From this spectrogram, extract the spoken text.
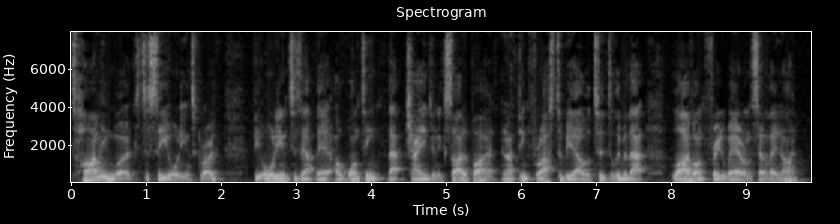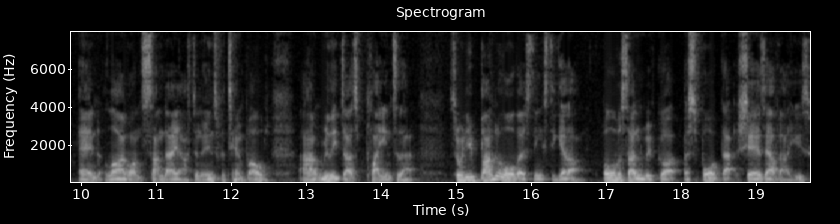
timing works to see audience growth. The audiences out there are wanting that change and excited by it. And I think for us to be able to deliver that live on free to air on a Saturday night and live on Sunday afternoons for 10 Bold uh, really does play into that. So when you bundle all those things together, all of a sudden we've got a sport that shares our values,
